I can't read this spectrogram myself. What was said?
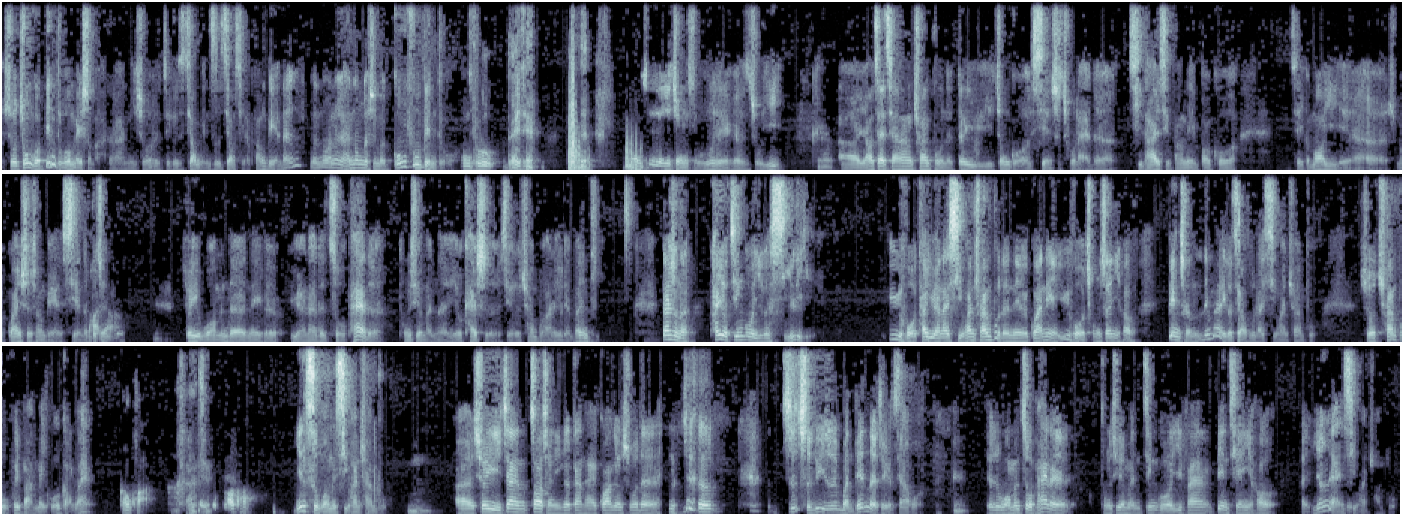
说中国病毒没什么啊，你说这个叫名字叫起来方便，但是弄那还弄个什么功夫病毒、功夫路，对，这就是种族这个主义，啊，然后再加上川普呢，对于中国显示出来的其他一些方面，包括这个贸易呃什么关系上面显得不正。所以我们的那个原来的左派的同学们呢，又开始觉得川普还是有点问题，但是呢，他又经过一个洗礼，浴火，他原来喜欢川普的那个观念浴火重生以后，变成另外一个角度来喜欢川普，说川普会把美国搞乱、搞垮，美国搞垮，因此我们喜欢川普。嗯，呃，所以这样造成一个刚才瓜哥说的 这个支持率是稳定的这个家伙。嗯。就是我们左派的同学们经过一番变迁以后，呃，仍然喜欢川普。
